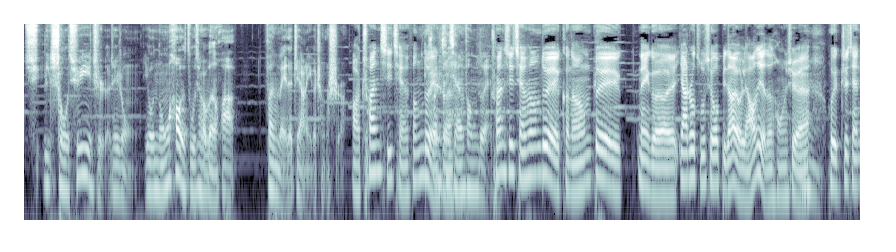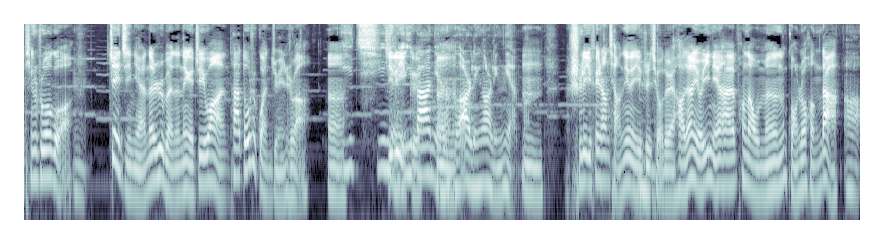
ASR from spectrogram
屈首屈一指的这种有浓厚的足球文化氛围的这样一个城市。啊，川崎前锋队川崎？前锋队，川崎前锋队可能对那个亚洲足球比较有了解的同学，嗯会之前听说过。嗯，这几年的日本的那个 G One，它都是冠军是吧？嗯。一七年、一八年嗯。和二零二零年嘛，嗯，实力非常强劲的一支球队，好像有一年还碰到我们广州恒大啊，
